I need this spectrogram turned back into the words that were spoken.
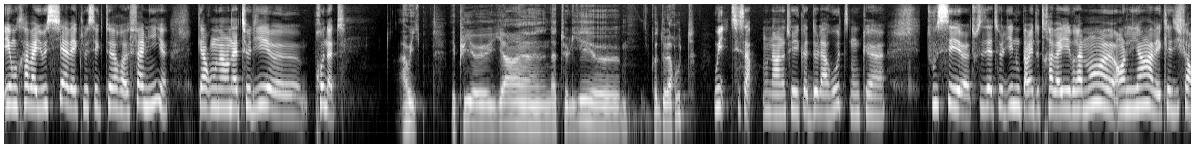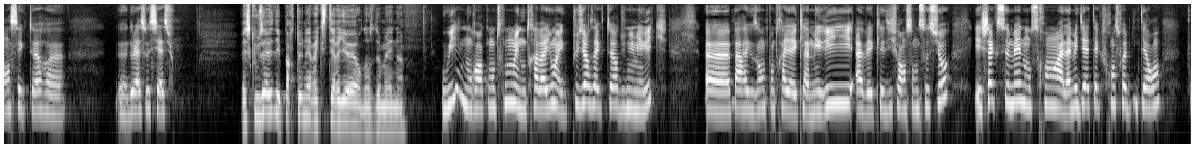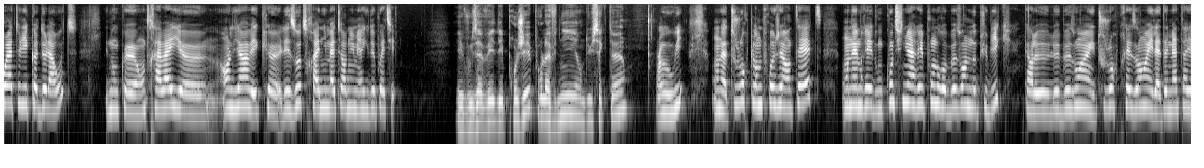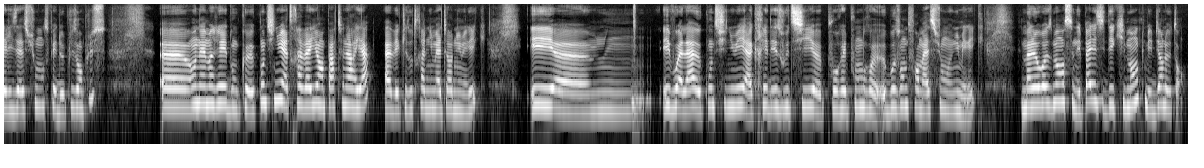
Et on travaille aussi avec le secteur euh, famille, car on a un atelier euh, Pronote. Ah oui. Et puis, il y a un atelier Code de la route Oui, c'est ça. On a un atelier Code de la route. Donc, tous ces, euh, tous ces ateliers nous permettent de travailler vraiment euh, en lien avec les différents secteurs euh, de l'association. Est-ce que vous avez des partenaires extérieurs dans ce domaine? Oui, nous rencontrons et nous travaillons avec plusieurs acteurs du numérique. par exemple, on travaille avec la mairie, avec les différents centres sociaux. Et chaque semaine, on se rend à la médiathèque François Mitterrand pour l'atelier Code de la route. Et donc, on travaille en lien avec les autres animateurs numériques de Poitiers. Et vous avez des projets pour l'avenir du secteur? Euh, Oui, on a toujours plein de projets en tête. On aimerait donc continuer à répondre aux besoins de nos publics, car le, besoin est toujours présent et la dématérialisation se fait de plus en plus. Euh, on aimerait donc euh, continuer à travailler en partenariat avec les autres animateurs numériques et, et voilà, continuer à créer des outils pour répondre aux besoins de formation numérique. Malheureusement, ce n'est pas les idées qui manquent, mais bien le temps.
